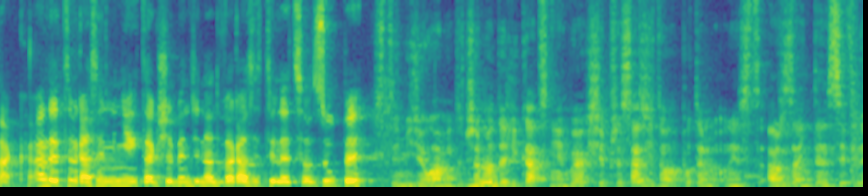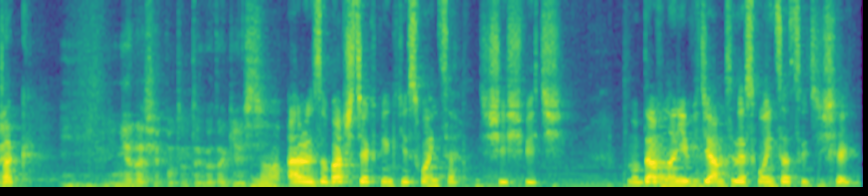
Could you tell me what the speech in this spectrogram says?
Tak, ale tym razem mniej, także będzie na dwa razy tyle co zupy. Z tymi ziołami to trzeba No. delikatnie, bo jak się przesadzi, to potem on jest aż za intensywny. Tak. I, I nie da się potem tego tak jeść. No, ale zobaczcie jak pięknie słońce dzisiaj świeci. No dawno nie widziałam tyle słońca co dzisiaj.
